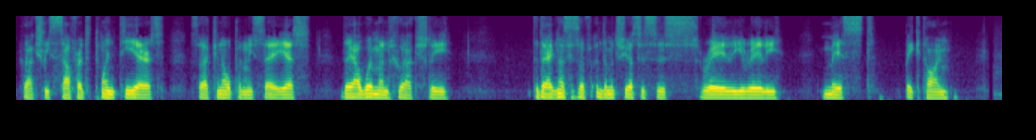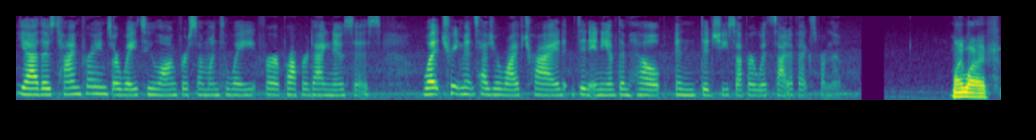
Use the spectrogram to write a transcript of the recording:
who actually suffered 20 years. So i can openly say yes there are women who actually the diagnosis of endometriosis is really really missed big time yeah, those time frames are way too long for someone to wait for a proper diagnosis. What treatments has your wife tried? Did any of them help? And did she suffer with side effects from them? My wife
